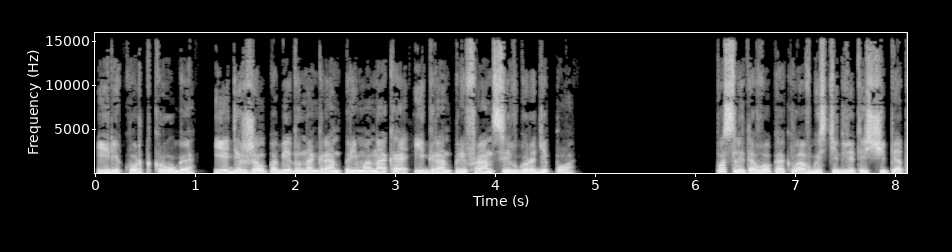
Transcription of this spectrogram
и рекорд круга, и одержал победу на Гран-при Монако и Гран-при Франции в городе По. После того, как в августе 2005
